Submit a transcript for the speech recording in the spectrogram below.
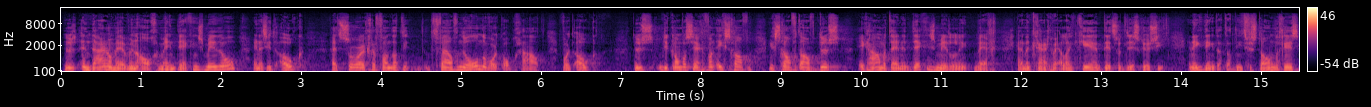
Dus, en daarom hebben we een algemeen dekkingsmiddel. En daar zit ook het zorgen van dat het vuil van de honden wordt opgehaald. Wordt ook dus je kan wel zeggen van ik schaf, ik schaf het af, dus ik haal meteen het dekkingsmiddel weg. Ja, dan krijgen we elke keer dit soort discussie. En ik denk dat dat niet verstandig is.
